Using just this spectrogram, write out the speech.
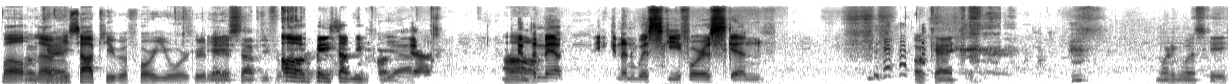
Well, no, he stopped you before you ordered it. yeah, he stopped you for. Oh, okay, he stopped me before. Yeah. Yeah. Oh, Get the man bacon and whiskey for his skin. okay. Morning whiskey. Or you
